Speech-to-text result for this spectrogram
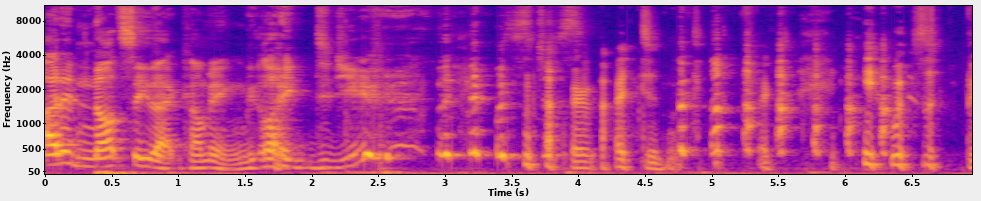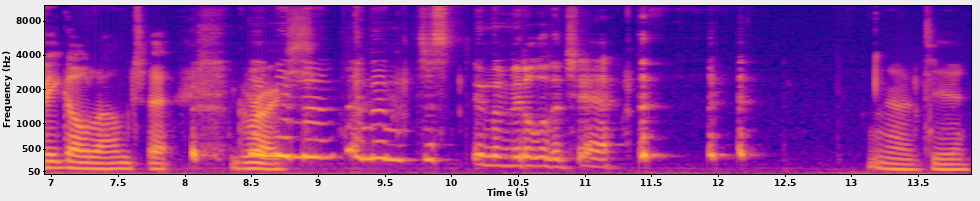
I did not see that coming. Like, did you? it was just. No, I didn't. it was a big old armchair. Gross. And then, and then just in the middle of the chair. Oh dear.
